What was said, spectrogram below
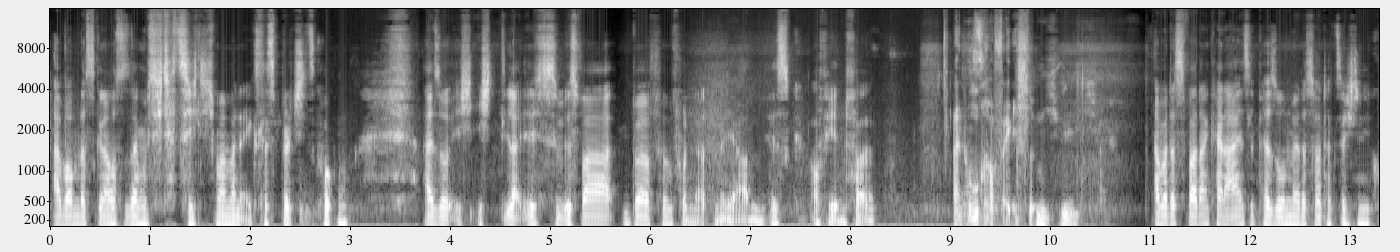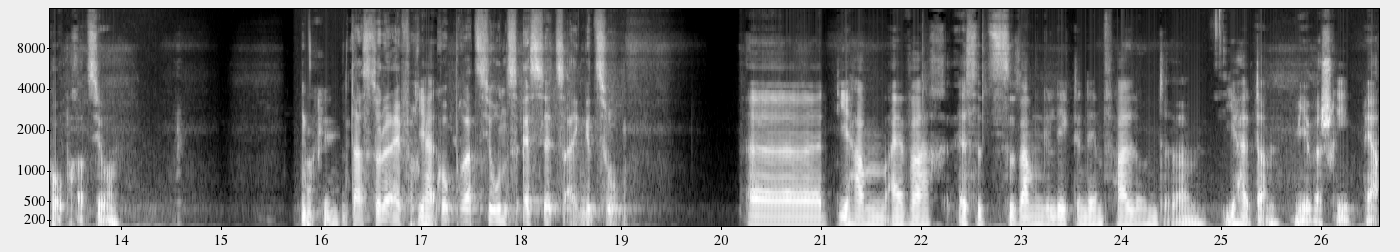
Aber um das genau zu sagen, muss ich tatsächlich mal meine Excel-Spreadsheets gucken. Also ich, ich, ich, es war über 500 Milliarden ISK, auf jeden Fall. Ein Hoch auf Excel. Nicht wenig. Aber das war dann keine Einzelperson mehr, das war tatsächlich eine Kooperation. Okay. Da hast du dann einfach ja. Kooperationsassets eingezogen. Äh, die haben einfach Assets zusammengelegt in dem Fall und ähm, die halt dann mir überschrieben, ja.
